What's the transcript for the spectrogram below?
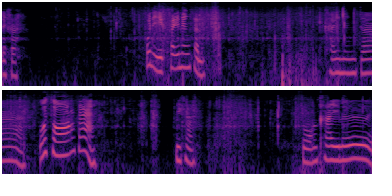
นี่ค่ะคนอีกไข่หนึ่งค่ะนี่ไข่หนึ่งจ้า โอ้สองจ้านี่ค่ะสองไข่เลย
